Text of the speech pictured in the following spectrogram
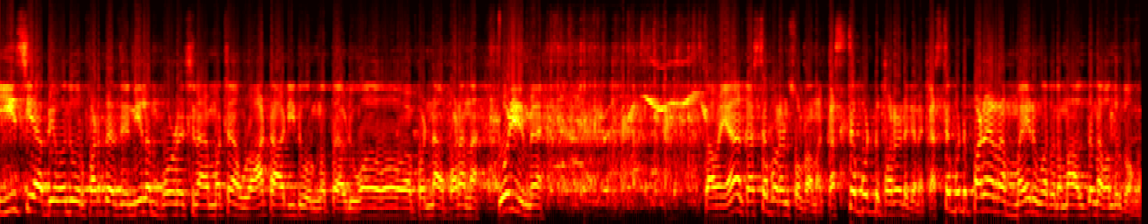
ஈஸியாக அப்படியே வந்து ஒரு படத்தை எடுத்து நீளம் போனச்சுன்னா மச்சான் ஒரு ஆட்டம் ஆடிட்டு ஒரு மொத்தம் அப்படி ஓ, பண்ணா படம் நான் ஓடிடுமே. அவன் ஏன் கஷ்டப்படுறேன்னு சொல்றான். நான் கஷ்டப்பட்டு படம் எடுக்கிறேன். கஷ்டப்பட்டு படம் எடுற மயிறு மொத்தம் நம்ம அதுக்கு தான் வந்திருக்கோம்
